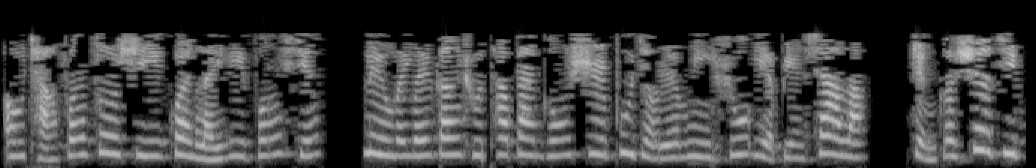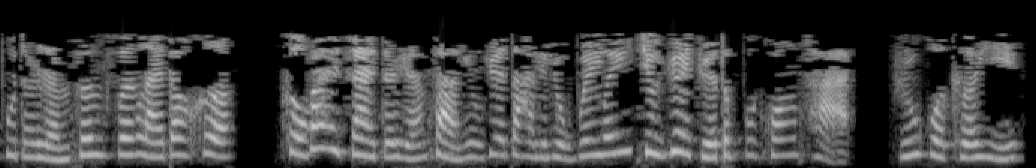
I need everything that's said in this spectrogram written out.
欧长风做事一贯雷厉风行。略微微刚出他办公室不久，任秘书也便下了。整个设计部的人纷纷来到贺，可外在的人反应越大，柳微微就越觉得不光彩。如果可以，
